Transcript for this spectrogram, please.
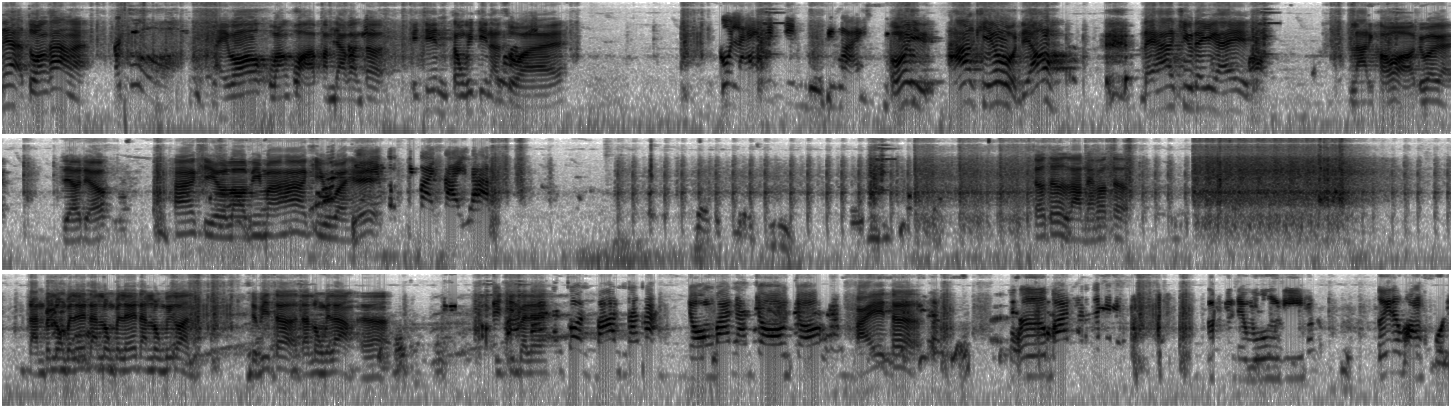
เนี่ยตัวข้างๆอะ ไอ้วอลวางขวาปั๊มยาก่อนเตอร์พี่จินตรงพี่จินอะสวย กูไลฟ์ให้กินดูพี่ไหมโอ้ยห้าคิว เดี๋ยว ได้ห้าคิวได้ยังไง ลาดเขาเหรอด้วยไง เดี๋ยวเดี๋ยวห้าคิวรอบนี้มาห้าคิวอะเฮ้ยพี่ไหมตายยากเตอร์เตอร์ลาดได้ป่ะเตอร์ ดันไปลงไปเลยดันลงไปเลยดันลงไปก่อนเดี๋ยวพี่เตอร์ดันลงไปล่างเออพี่จินไปเลยบ้านนั้นก่อนบ้านนั้นอะจองบ้านนั้นจองจองไปเตอร์เออบ้านนั้นแหละมันอยู่ในวงดีเฮ้ยระวังคน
